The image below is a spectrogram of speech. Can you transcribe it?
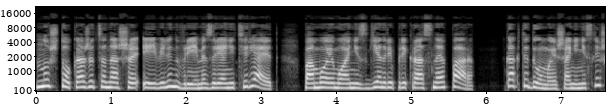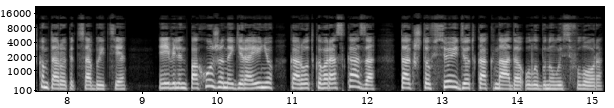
«Ну что, кажется, наша Эйвелин время зря не теряет. По-моему, они с Генри прекрасная пара. Как ты думаешь, они не слишком торопят события?» Эвелин похожа на героиню короткого рассказа, так что все идет как надо, улыбнулась Флора.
